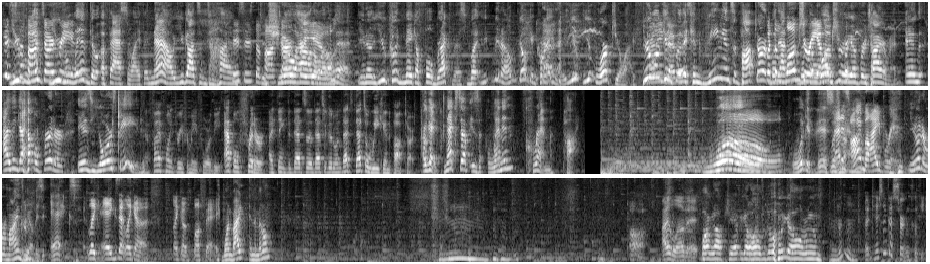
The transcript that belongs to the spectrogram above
this you've the Pop lived Tart for you've you. lived a, a fast life, and now you got some time. This is the to Pop-Tart chill for out you. a little bit. You know, you could make a full breakfast, but you, you know, don't get crazy. You you've worked your life. You're Running looking for the convenience of Pop Tart, But the at, luxury but the of luxury of retirement. And I think apple fritter is your speed. Yeah, Five point three for me for the apple fritter. I think that that's a that's a good one. That's that's a weekend pop tart. Okay, next up is lemon creme pie. Whoa! Look at this. that is Listen, I'm- vibrant. You know what it reminds me of is eggs. like eggs at like a like a buffet. One bite in the middle. Oh, I love it. Mark it off, champ. We got a whole door. We got a whole room. Mm-hmm. It tastes like a certain cookie.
